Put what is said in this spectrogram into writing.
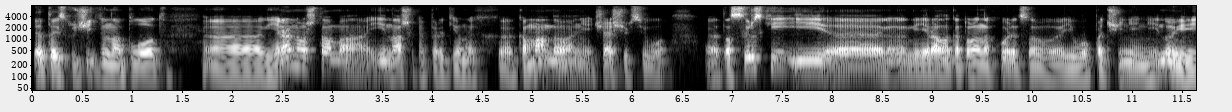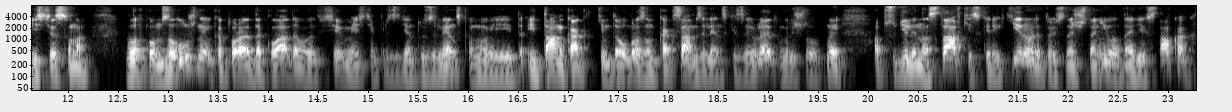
это исключительно плод Э, генерального штаба и наших оперативных э, командований. Чаще всего это Сырский и э, генералы, которые находятся в его подчинении. Ну и, естественно, главком Залужный, которые докладывают все вместе президенту Зеленскому. И, и там как, каким-то образом, как сам Зеленский заявляет, он говорит, что вот мы обсудили на ставки, скорректировали. То есть, значит, они вот на этих ставках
